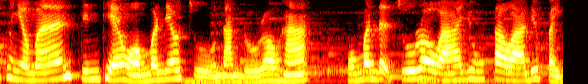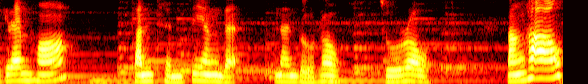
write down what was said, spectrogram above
朋友们，今天我们要煮南卤肉哈。我们的猪肉啊，用到啊六百 gram 哈，三层这样的南卤肉，猪肉。然后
